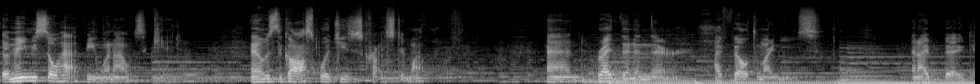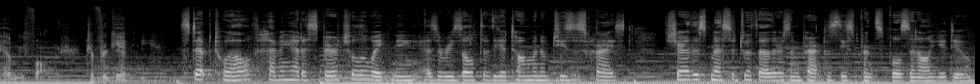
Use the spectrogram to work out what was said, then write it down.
that made me so happy when I was a kid. And it was the gospel of Jesus Christ in my life. And right then and there, I fell to my knees. And I begged Heavenly Father to forgive me. Step 12, having had a spiritual awakening as a result of the atonement of Jesus Christ, share this message with others and practice these principles in all you do.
